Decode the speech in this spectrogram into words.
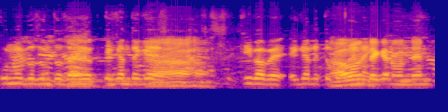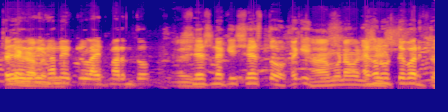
কোন পর্যন্ত যাই হোক এখান থেকে হ্যাঁ। কীভাবে এখানে তো হ্যাঁ। দেখেন এখানে একটু লাইট মারেন তো। এই। শেষ নাকি? শেষ তো নাকি? হ্যাঁ এখন উঠতে পারি তো।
